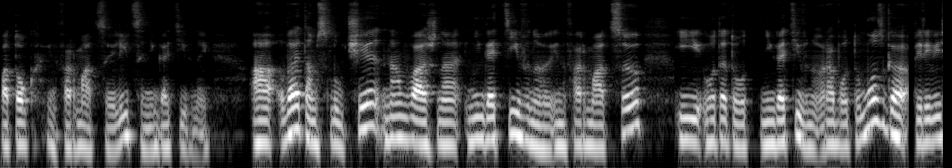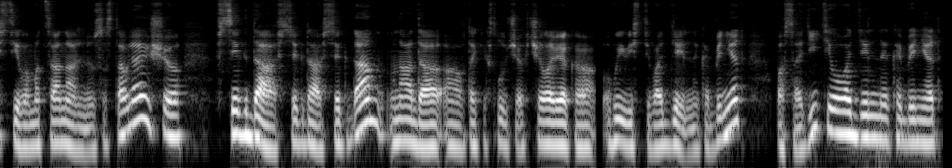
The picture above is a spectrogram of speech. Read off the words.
поток информации лица негативной. А в этом случае нам важно негативную информацию и вот эту вот негативную работу мозга перевести в эмоциональную составляющую. Всегда, всегда, всегда надо а, в таких случаях человека вывести в отдельный кабинет, посадить его в отдельный кабинет,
